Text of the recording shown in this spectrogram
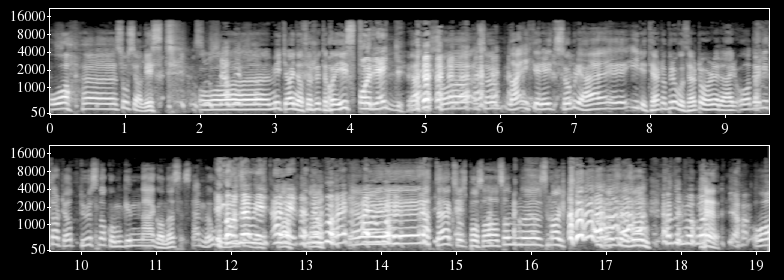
og uh, sosialist og uh, mye annet som slutter på ist, Og redd! ja, så, så Nei, ikke redd. Så blir jeg irritert og provosert over det der. Og det er litt artig at du snakker om gnegende stemme. Ole Ja, det vet jeg! vet det, Ja, du må, Det var rette eksosposer som uh, smalt. for å si det sånn. ja, ja. Og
